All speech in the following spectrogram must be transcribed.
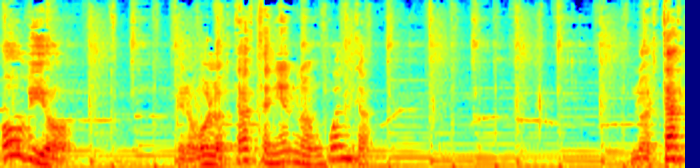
obvio. Pero vos lo estás teniendo en cuenta. ¿Lo estás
